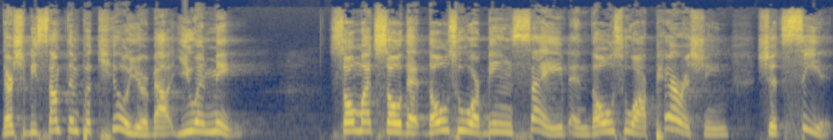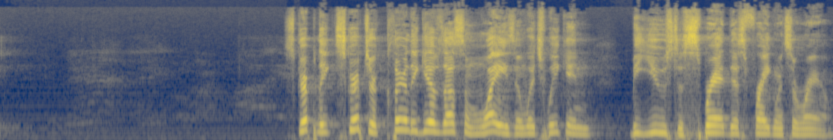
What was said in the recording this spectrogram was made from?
There should be something peculiar about you and me so much so that those who are being saved and those who are perishing should see it. Scripture clearly gives us some ways in which we can be used to spread this fragrance around.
